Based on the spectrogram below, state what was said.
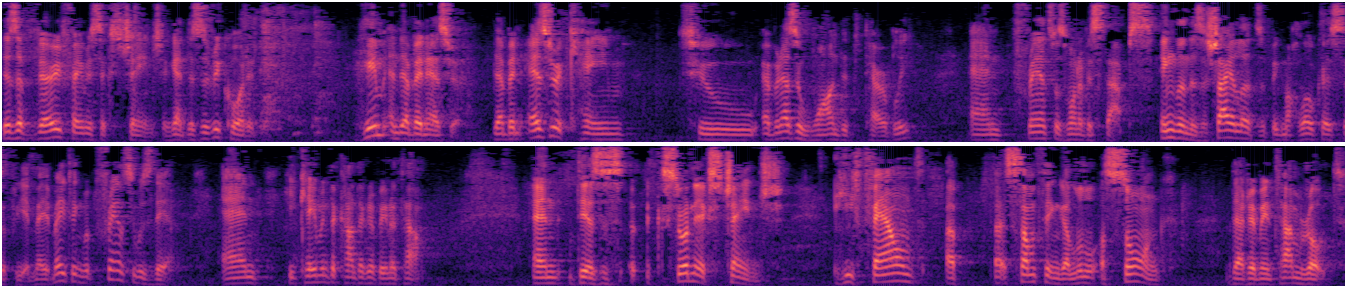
There's a very famous exchange. Again, this is recorded. Him and the Ibn Ezra. The Ibn Ezra came to Ibn Ezra wandered terribly, and France was one of his stops. England is a shaila, it's a big machlokas, if he made mating, but France he was there. And he came into contact with Rabbeinu. And there's this extraordinary exchange. He found a, a, something, a little, a song that Rabbeinu Tam wrote.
